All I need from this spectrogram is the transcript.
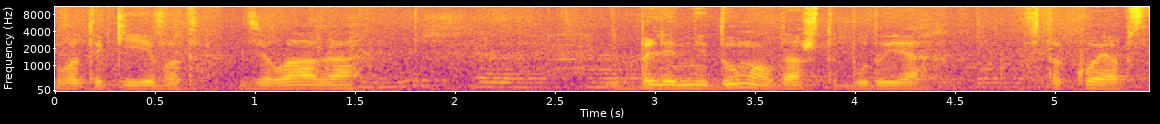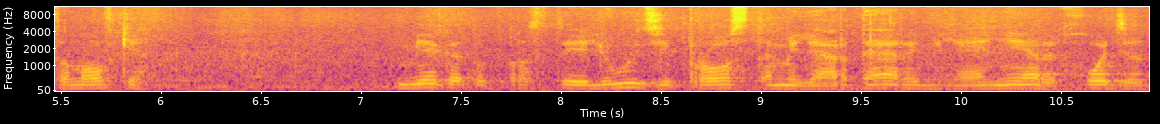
вот такие вот дела, да. Блин, не думал, да, что буду я в такой обстановке. Мега тут простые люди, просто миллиардеры, миллионеры ходят,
